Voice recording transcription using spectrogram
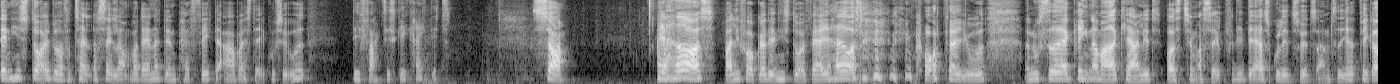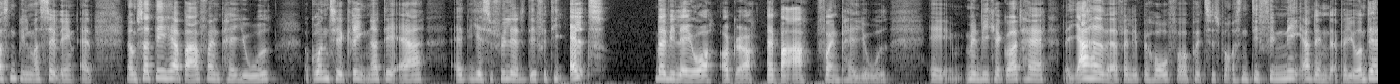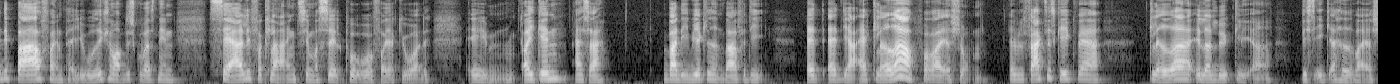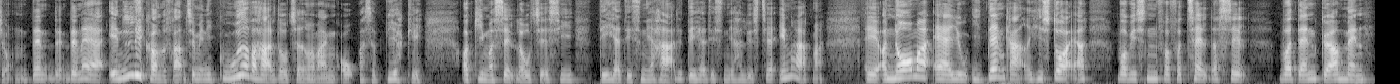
den historie, du har fortalt dig selv om, hvordan at den perfekte arbejdsdag kunne se ud, det er faktisk ikke rigtigt. Så jeg havde også, bare lige for at gøre den historie færdig, jeg havde også en kort periode, og nu sidder jeg og griner meget kærligt, også til mig selv, fordi det er sgu lidt sødt samtidig. Jeg fik også en bild mig selv ind, at når så er det her bare for en periode, og grunden til, at jeg griner, det er, at ja, selvfølgelig er det det, fordi alt, hvad vi laver og gør, er bare for en periode. Øh, men vi kan godt have, eller jeg havde i hvert fald et behov for på et tidspunkt at sådan definere den der periode. Om det her det er bare for en periode, ikke som om det skulle være sådan en særlig forklaring til mig selv på, hvorfor jeg gjorde det. Øh, og igen, altså, var det i virkeligheden bare fordi, at, at jeg er gladere for variationen. Jeg vil faktisk ikke være gladere eller lykkeligere, hvis ikke jeg havde variationen. Den, den, den er jeg endelig kommet frem til, men i guder, hvor har det dog taget mig mange år, altså virkelig og give mig selv lov til at sige, det her det er sådan, jeg har det, det her det er sådan, jeg har lyst til at indrette mig. Øh, og normer er jo i den grad historier, hvor vi sådan får fortalt os selv, hvordan gør man,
